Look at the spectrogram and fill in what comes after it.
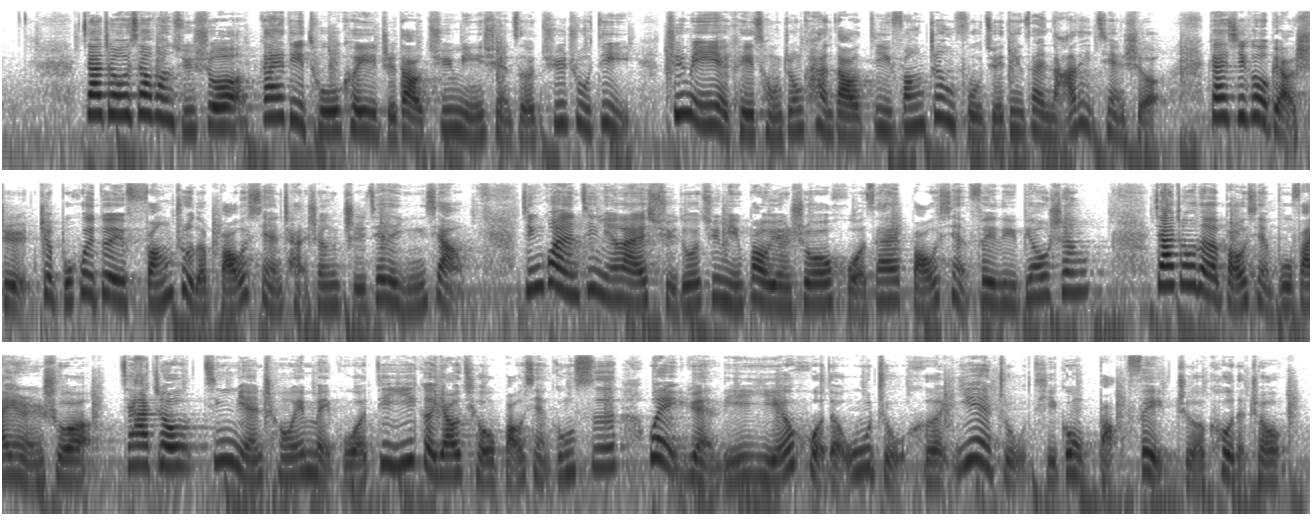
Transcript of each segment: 加州消防局说，该地图可以指导居民选择居住地，居民也可以从中看到地方政府决定在哪里建设。该机构表示，这不会对房主的保险产生直接的影响。尽管近年来许多居民抱怨说火灾保险费率飙升，加州的保险部发言人说，加州今年成为美国第一个要求保险公司为远离野火的屋主和业主提供保费折扣的州。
